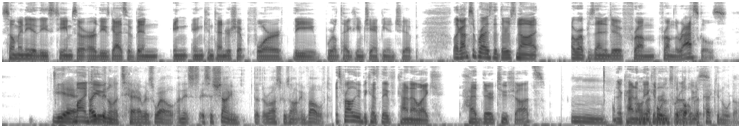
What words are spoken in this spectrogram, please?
so many of these teams or, or these guys have been in, in contendership for the World Tag Team Championship. Like, I'm surprised that there's not a representative from from the Rascals. Yeah, Mind they've you- been on a tear as well, and it's it's a shame that the Rascals aren't involved. It's probably because they've kind of like had their two shots. Mm. And they're kind of Oh, making fall room for the bottom others. of the pecking order.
